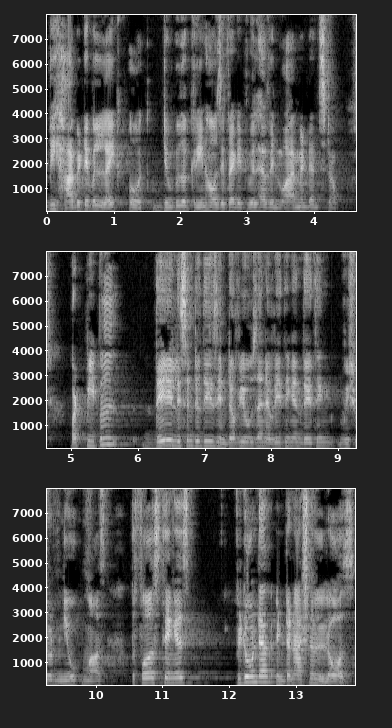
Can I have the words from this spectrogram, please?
be habitable like earth due to the greenhouse effect it will have environment and stuff. But people they listen to these interviews and everything and they think we should nuke mars. The first thing is we don't have international laws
